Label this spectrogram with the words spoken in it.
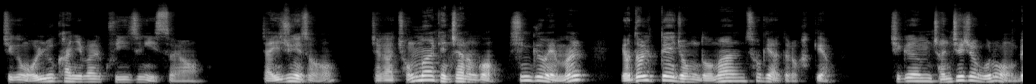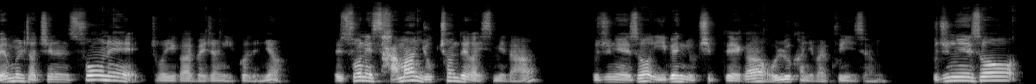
지금 올류 카니발 9인승이 있어요. 자, 이 중에서 제가 정말 괜찮은 거 신규 매물 8대 정도만 소개하도록 할게요. 지금 전체적으로 매물 자체는 수원에 저희가 매장이 있거든요. 수원에 4만 6천 대가 있습니다. 그 중에서 260대가 올류 카니발 9인승. 그 중에서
